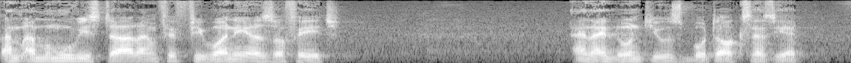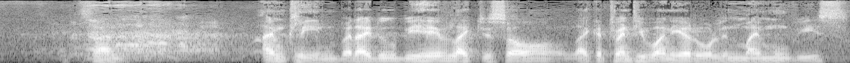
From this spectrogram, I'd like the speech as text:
I'm, I'm a movie star. I'm 51 years of age. And I don't use Botox as yet. So I'm, I'm clean, but I do behave like you saw, like a 21 year old in my movies.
